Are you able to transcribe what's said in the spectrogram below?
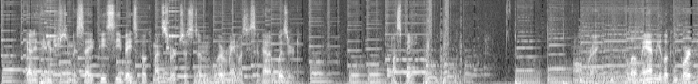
Got anything interesting to say? PC-based Pokemon storage system. Whoever made it must be some kind of wizard. Must be. Alright. Hello, ma'am. You look important.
